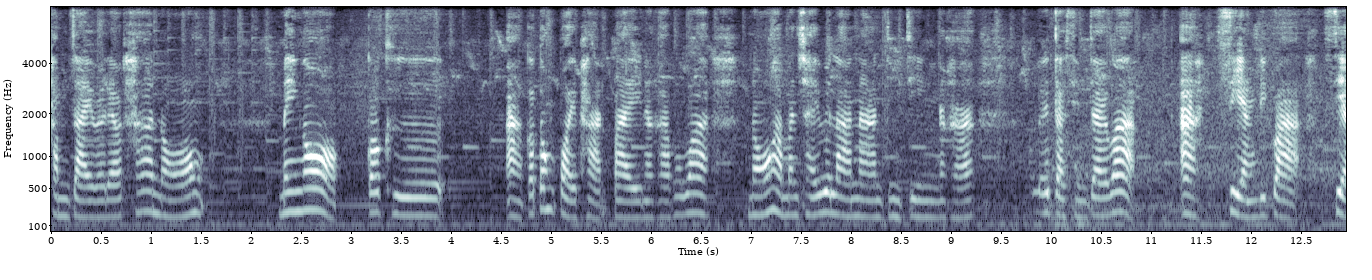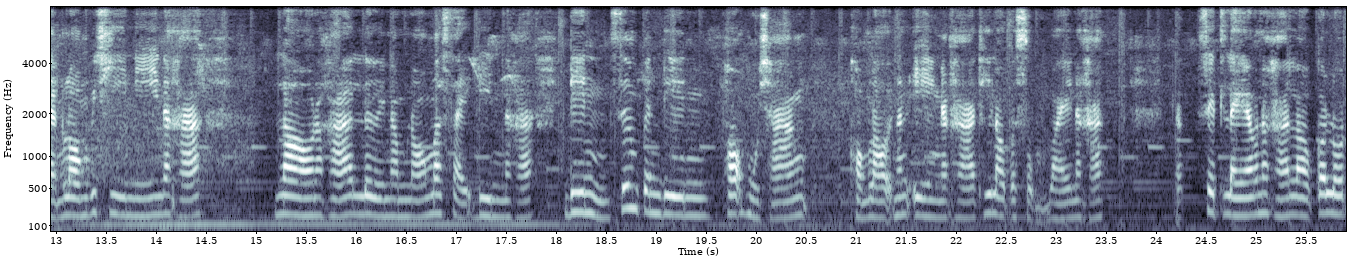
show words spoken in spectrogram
ทำใจไว้แล้วถ้าน้องไม่งอกก็คืออะก็ต้องปล่อยผ่านไปนะคะ เพราะว่าน้องอะมันใช้เวลานานจริง ๆนะคะ เลยตัดสินใจว่าอะเสี่ยงดีกว่าเสี่ยงลองวิธีนี้นะคะ เรานะคะเลยนำน้องมาใส่ดินนะคะ ดินซึ่งเป็นดินเพาะหูช้างของเรานั่นเองนะคะ ที่เราผสมไว้นะคะ เสร็จแล้วนะคะ เราก็ลด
